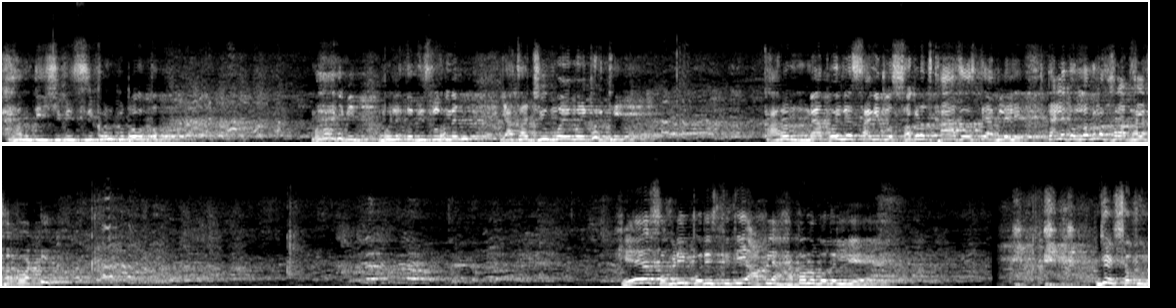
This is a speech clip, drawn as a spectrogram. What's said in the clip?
हा म्हणते हिची बी श्रीखंड कुठं होतं माय बी मुले तर दिसलं नाही याचा जीव मयमय करते कारण म्या पहिलेच सांगितलं सगळंच खायचं असते आपल्याला त्याला तर लग्न खराब झाल्यासारखं वाटते हे सगळी परिस्थिती आपल्या हातानं बदलली आहे घे शकून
